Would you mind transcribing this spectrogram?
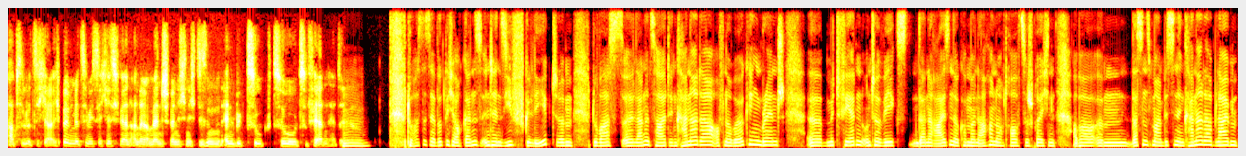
absolut sicher. Ich bin mir ziemlich sicher, ich wäre ein anderer Mensch, wenn ich nicht diesen Endbezug zu, zu Pferden hätte. Mhm. Du hast es ja wirklich auch ganz intensiv gelebt. Ähm, du warst äh, lange Zeit in Kanada auf einer Working Branch äh, mit Pferden unterwegs. Deine Reisen, da kommen wir nachher noch drauf zu sprechen. Aber ähm, lass uns mal ein bisschen in Kanada bleiben.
